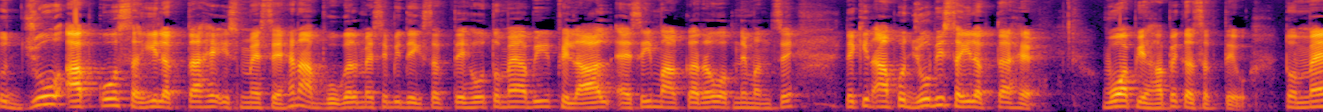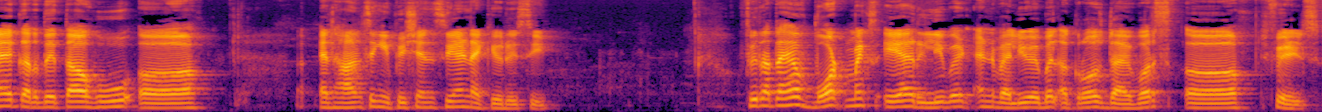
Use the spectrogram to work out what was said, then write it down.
तो जो आपको सही लगता है इसमें से, है ना? आप गूगल में से भी देख सकते हो। तो मैं अभी फ़िलहाल ऐसे ही मार्क कर रहा हूँ अपने मन से। लेकिन आपको जो भी सही लगता है वो आप यहाँ पे कर सकते हो। तो मैं कर देता हूँ एनहांसिंग इफिशियंसी एंड एक्यूरेसी फिर आता है what makes A I relevant and valuable across diverse fields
